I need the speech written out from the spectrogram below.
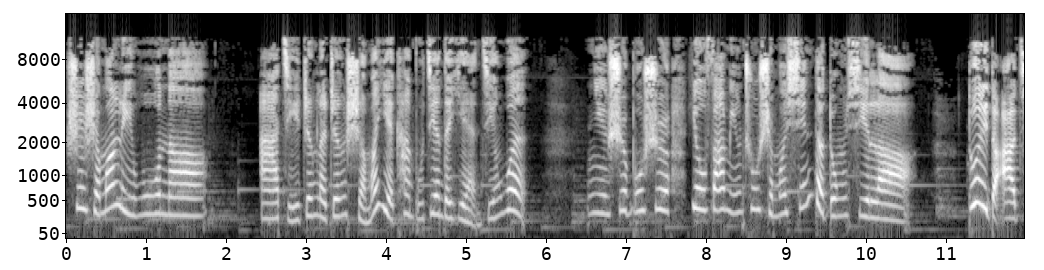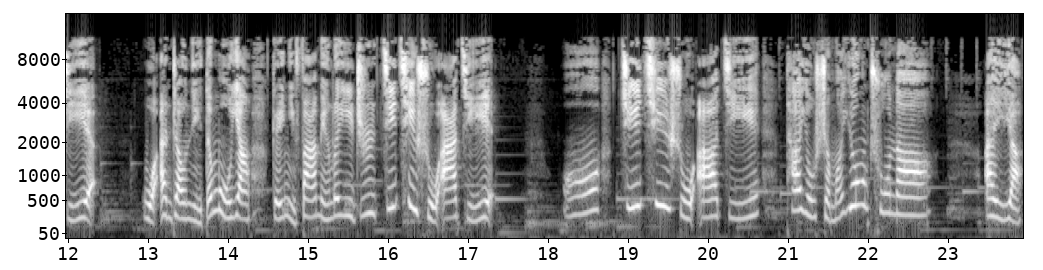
是什么礼物呢？”阿吉睁了睁什么也看不见的眼睛，问：“你是不是又发明出什么新的东西了？”“对的，阿吉，我按照你的模样给你发明了一只机器鼠阿吉。”“哦，机器鼠阿吉，它有什么用处呢？”“哎呀，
